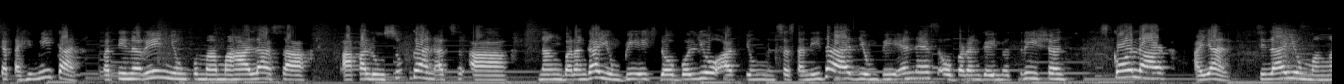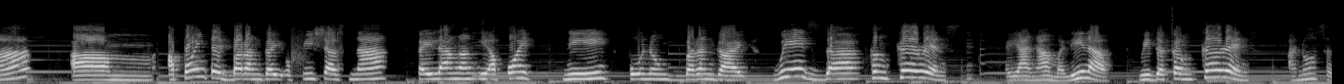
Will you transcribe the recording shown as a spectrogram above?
katahimikan. Pati na rin yung pumamahala sa uh, kalusugan at uh, ng barangay, yung BHW at yung sa sanidad, yung BNS o Barangay Nutrition Scholar. Ayan, sila yung mga um, appointed barangay officials na kailangang i-appoint ni punong barangay with the concurrence. Ayan ha, malinaw. With the concurrence. Ano sa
